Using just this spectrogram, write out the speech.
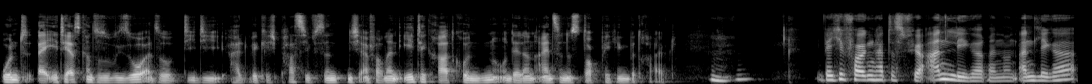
Und bei ETFs kannst du sowieso, also die, die halt wirklich passiv sind, nicht einfach einen Ethikrat gründen und der dann einzelnes Stockpicking betreibt. Mhm. Welche Folgen hat das für Anlegerinnen und Anleger?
